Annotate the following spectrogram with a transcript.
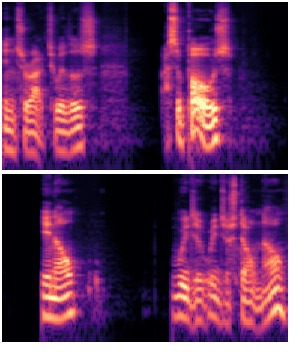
interact with us? I suppose, you know, we just, we just don't know.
